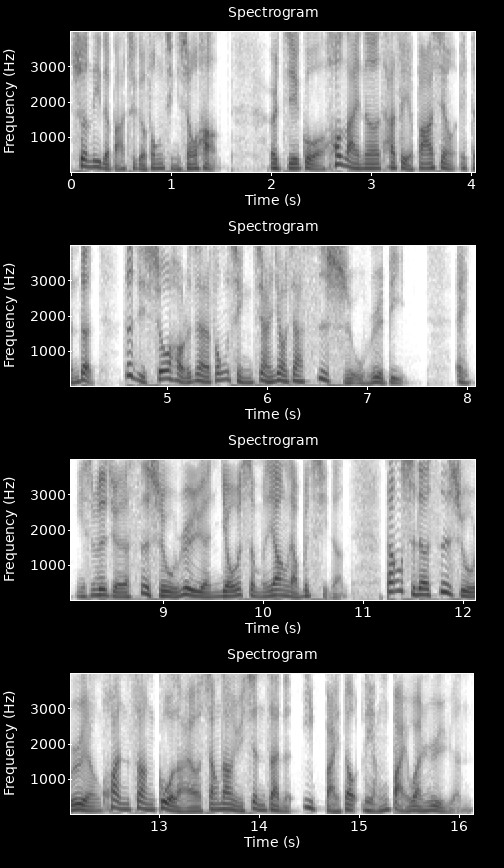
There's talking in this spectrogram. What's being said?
顺利的把这个风琴修好。而结果后来呢，他也发现哦，哎，等等，自己修好的这台风琴竟然要价四十五日币，哎，你是不是觉得四十五日元有什么样了不起的？当时的四十五日元换算过来哦，相当于现在的一百到两百万日元。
